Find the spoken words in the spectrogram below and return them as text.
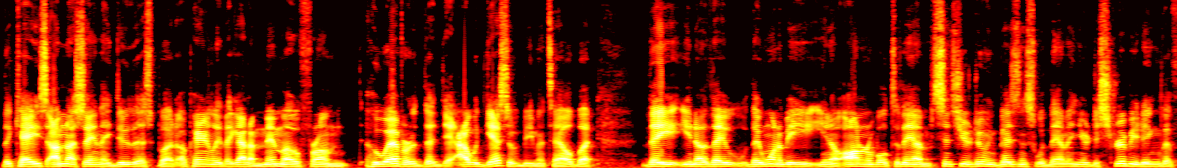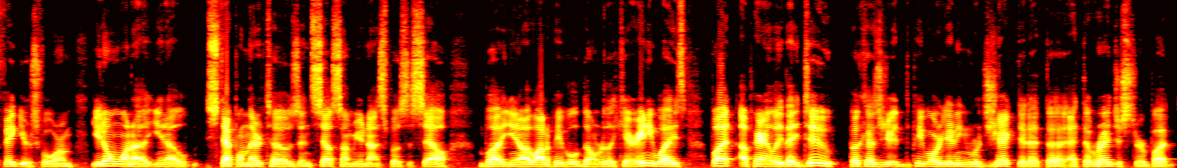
the case. I'm not saying they do this, but apparently they got a memo from whoever that I would guess it would be Mattel, but they you know they they want to be you know honorable to them. Since you're doing business with them and you're distributing the figures for them you don't want to you know step on their toes and sell something you're not supposed to sell. But you know a lot of people don't really care anyways. But apparently they do because people are getting rejected at the at the register. But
